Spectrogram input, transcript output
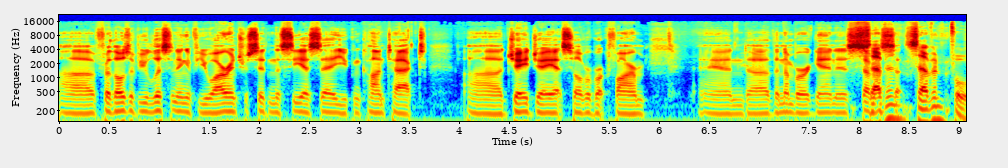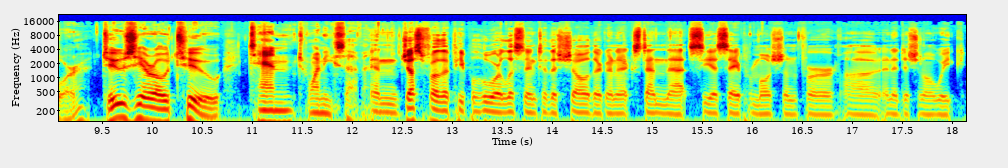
uh, for those of you listening, if you are interested in the CSA, you can contact uh, JJ at Silverbrook Farm. And uh, the number again is seven- 774 202 1027. And just for the people who are listening to the show, they're going to extend that CSA promotion for uh, an additional week.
